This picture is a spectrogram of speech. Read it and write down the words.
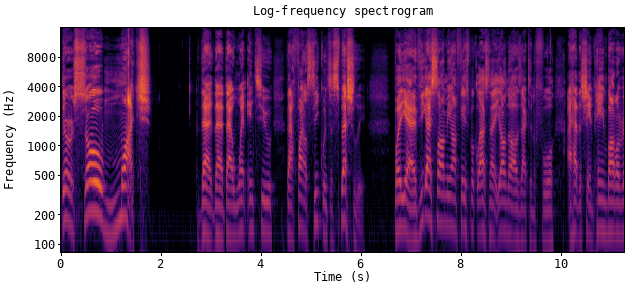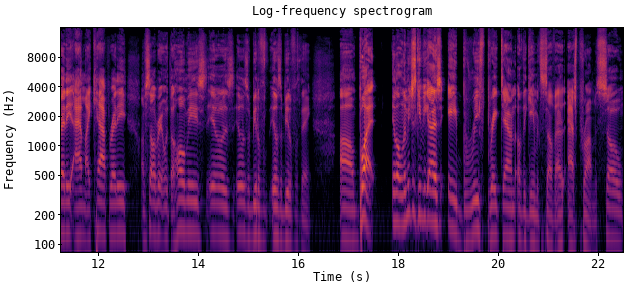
there was so much that that that went into that final sequence, especially. But yeah, if you guys saw me on Facebook last night, y'all know I was acting a fool. I had the champagne bottle ready. I had my cap ready. I'm celebrating with the homies. It was it was a beautiful it was a beautiful thing. Um, but you know, let me just give you guys a brief breakdown of the game itself as, as promised. So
